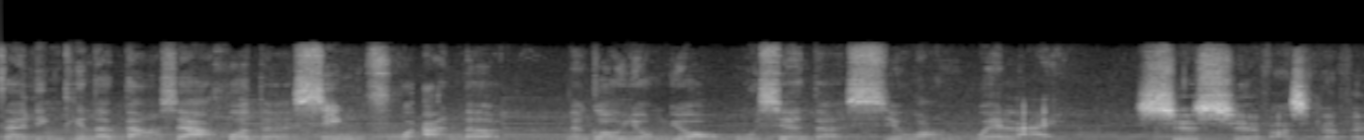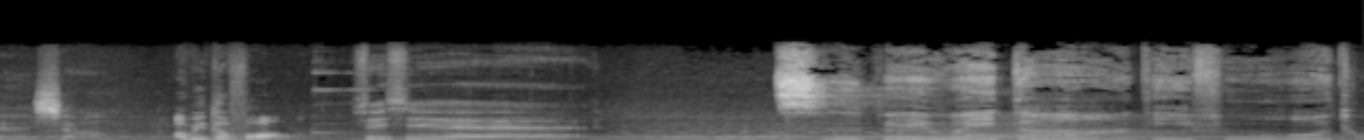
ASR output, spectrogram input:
在聆听的当下获得幸福安乐，能够拥有无限的希望与未来。谢谢法师的分享，阿弥陀佛。谢谢。慈悲伟大的佛陀，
